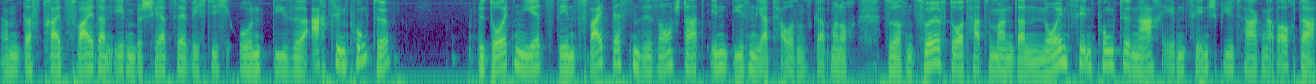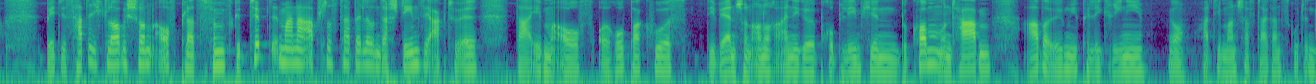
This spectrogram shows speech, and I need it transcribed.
ähm, das 3-2 dann eben beschert, sehr wichtig. Und diese 18 Punkte, bedeuten jetzt den zweitbesten Saisonstart in diesem Jahrtausend. Es gab mal noch 2012, dort hatte man dann 19 Punkte nach eben 10 Spieltagen, aber auch da. Betis hatte ich glaube ich schon auf Platz 5 getippt in meiner Abschlusstabelle und da stehen sie aktuell da eben auf Europakurs. Die werden schon auch noch einige Problemchen bekommen und haben, aber irgendwie Pellegrini ja, hat die Mannschaft da ganz gut in,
